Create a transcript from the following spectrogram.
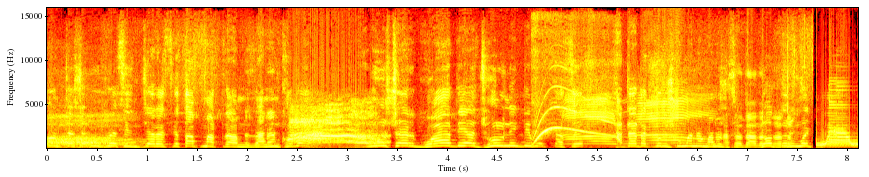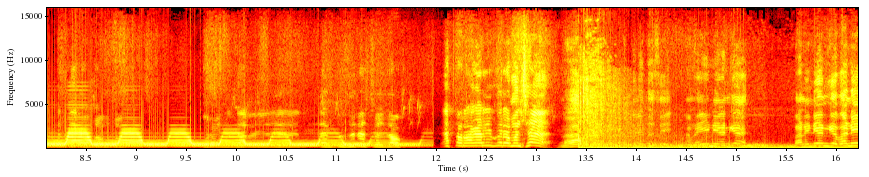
পঞ্চাশের উপরে সিনচার আজকে তাপমাত্রা আপনি জানেন খবর? মানুষের গোয়া দিয়ে ঝুল নিগডি হার্ট অ্যাটাক করে সমানে মানুষ আচ্ছা, দাদা, দাদা। মধ্যে- এত রাগারি করে মানছে? না। আমরা এই নিয়ে আনগে পানি নিয়ে আনগে পানি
